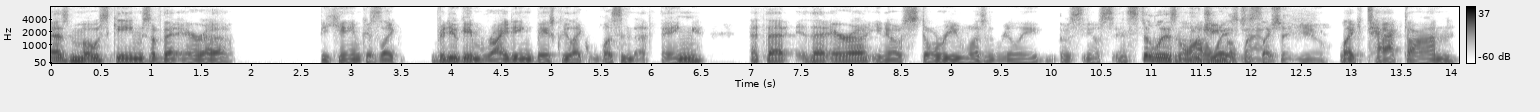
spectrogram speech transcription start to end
as most games of that era became, because like video game writing basically like wasn't a thing at that that era. You know, story wasn't really those. You know, it still is in a lot of ways, just like you. like tacked on.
